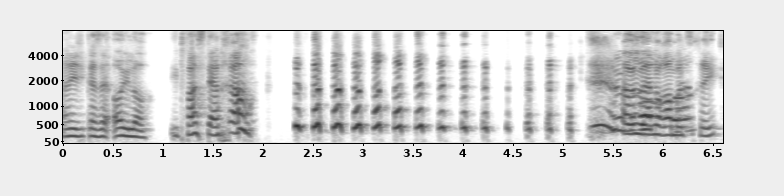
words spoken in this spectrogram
ואני הייתי כזה, אוי לא, התפסתי אחר. אבל זה היה נורא מצחיק.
